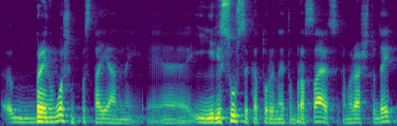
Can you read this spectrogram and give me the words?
брейнвошинг постоянный э, и ресурсы, которые на это бросаются, там Rush Today,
